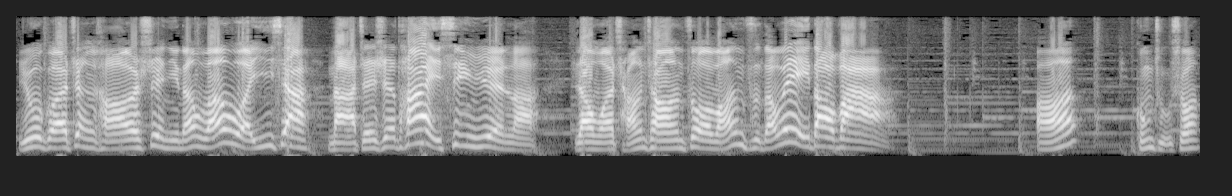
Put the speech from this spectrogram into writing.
如果正好是你能吻我一下，那真是太幸运了。让我尝尝做王子的味道吧。啊，公主说：“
